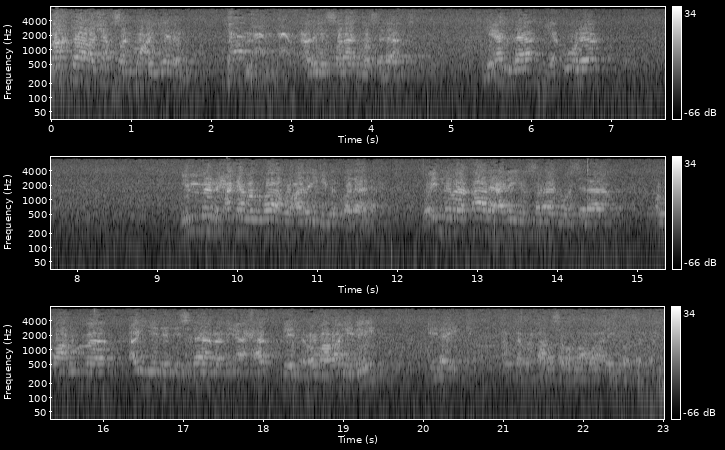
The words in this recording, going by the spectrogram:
ما اختار شخصا معينا عليه الصلاة والسلام لئلا يكون ممن حكم الله عليه بالضلالة. وإنما قال عليه الصلاة والسلام اللهم أيد الإسلام بأحب العمرين إليك أو كما قال صلى الله عليه وسلم.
